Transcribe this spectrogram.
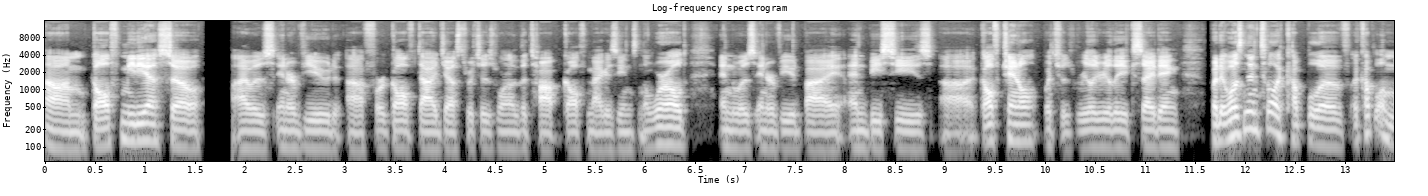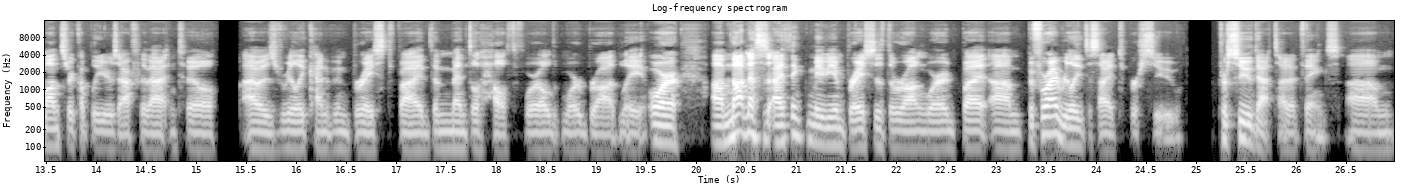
um, golf media. So I was interviewed uh, for Golf Digest, which is one of the top golf magazines in the world, and was interviewed by NBC's uh, Golf Channel, which was really really exciting. But it wasn't until a couple of a couple of months or a couple of years after that until I was really kind of embraced by the mental health world more broadly, or um, not necessarily. I think maybe embrace is the wrong word, but um, before I really decided to pursue pursue that side of things. Um,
